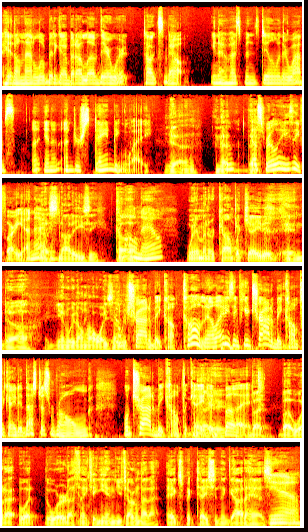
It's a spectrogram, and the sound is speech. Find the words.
hit on that a little bit ago, but I love there where it talks about, you know, husbands dealing with their wives uh, in an understanding way. yeah, and that, that That's really easy for you. I know. that's not easy. Come Uh, on now. Women are complicated, and uh, again, we don't always Don't understand. try to be com- Come on now, ladies. If you try to be complicated, that's just wrong. Don't try to be complicated. No, but, but but what I, what the word I think again you're talking about an expectation that God has. yeah,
